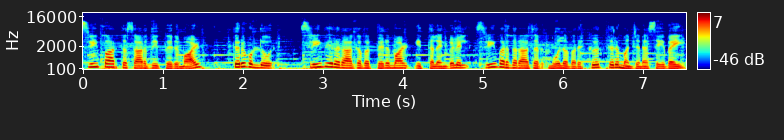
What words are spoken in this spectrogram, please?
ஸ்ரீபார்த்த சாரதி பெருமாள் திருவள்ளூர் ஸ்ரீவீரராகவ பெருமாள் இத்தலங்களில் ஸ்ரீவரதராஜர் மூலவருக்கு திருமஞ்சன சேவை.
